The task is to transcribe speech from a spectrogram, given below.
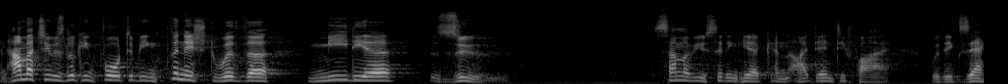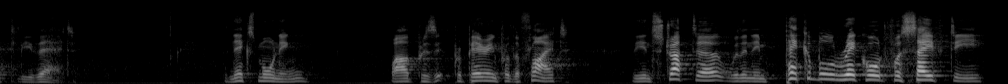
and how much he was looking forward to being finished with the media zoo. Some of you sitting here can identify with exactly that. The next morning, while pre preparing for the flight, the instructor, with an impeccable record for safety,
